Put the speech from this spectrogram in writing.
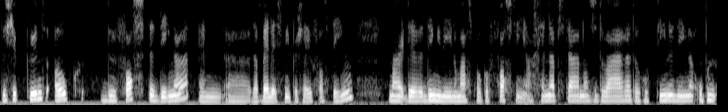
Dus je kunt ook de vaste dingen, en uh, dat bellen is niet per se een vast ding, maar de dingen die je normaal gesproken vast in je agenda hebt staan, als het ware, de routine dingen, op een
